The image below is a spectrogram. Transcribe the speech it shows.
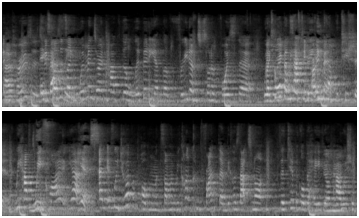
have- imposes because it's like women don't have the liberty and the freedom to sort of voice their We're like taught that we have to be in open. competition. We have to be quiet, yeah. Yes. And if we do have a problem with someone, we can't confront them because that's not the typical behavior of how mm-hmm. we should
